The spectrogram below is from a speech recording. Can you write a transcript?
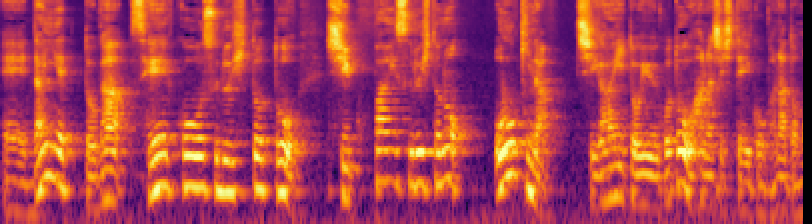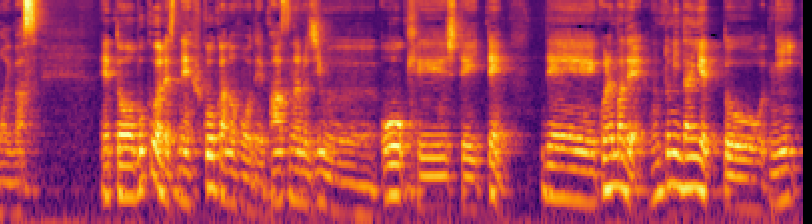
えー、ダイエットが成功する人と失敗する人の大きな違いということをお話ししていこうかなと思います。えっと、僕はですね、福岡の方でパーソナルジムを経営していて、で、これまで本当にダイエットに、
